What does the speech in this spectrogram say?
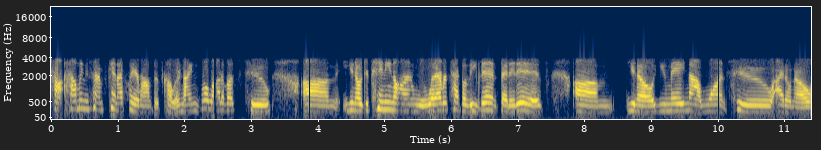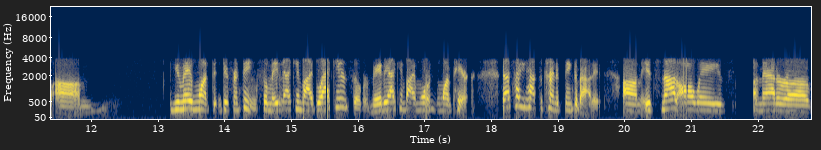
how how many times can I play around with this color? And I know a lot of us too. Um, you know, depending on whatever type of event that it is, um, you know, you may not want to. I don't know. Um, you may want different things. So maybe I can buy black and silver. Maybe I can buy more than one pair. That's how you have to kind of think about it. Um, it's not always a matter of,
